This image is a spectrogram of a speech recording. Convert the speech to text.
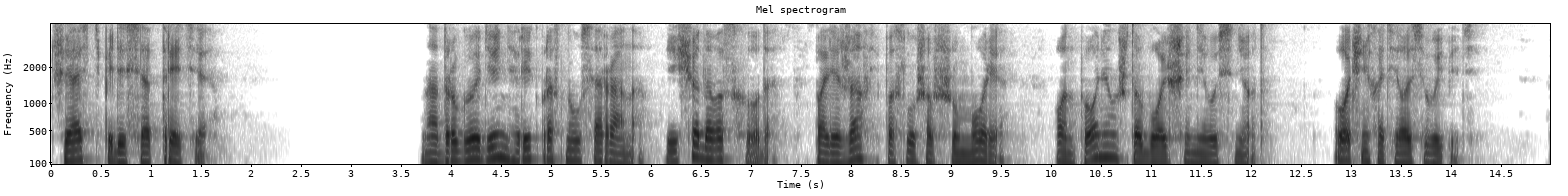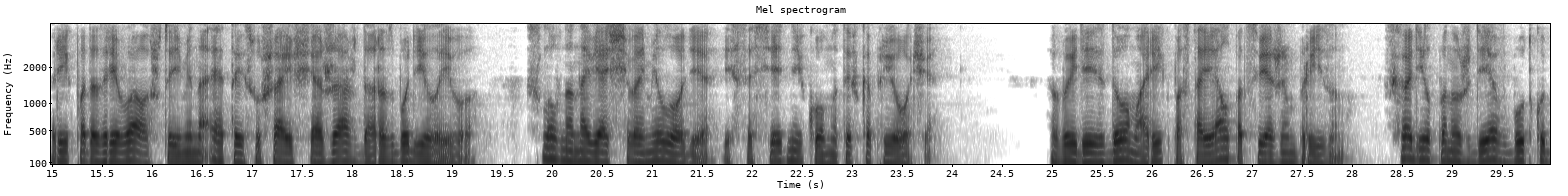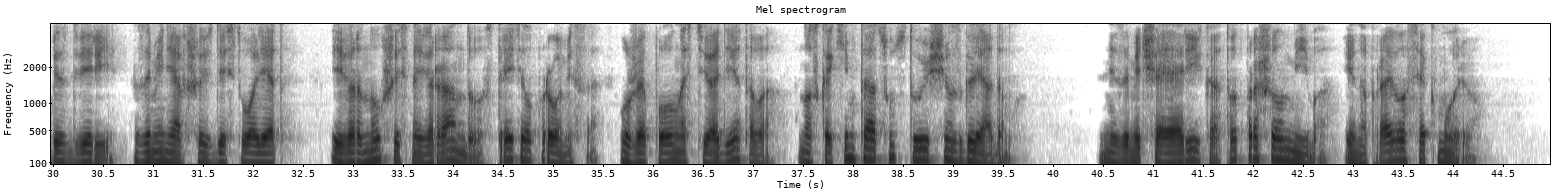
Часть 53. На другой день Рик проснулся рано, еще до восхода. Полежав и послушав шум моря, он понял, что больше не уснет. Очень хотелось выпить. Рик подозревал, что именно эта иссушающая жажда разбудила его, словно навязчивая мелодия из соседней комнаты в Каприоче. Выйдя из дома, Рик постоял под свежим бризом, сходил по нужде в будку без двери, заменявшую здесь туалет, и, вернувшись на веранду, встретил Промиса, уже полностью одетого, но с каким-то отсутствующим взглядом. Не замечая Рика, тот прошел мимо и направился к морю.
